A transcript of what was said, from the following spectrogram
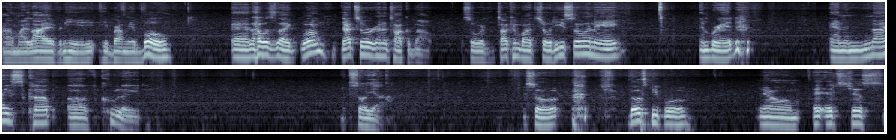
uh, my live, and he he brought me a bowl, and I was like, well, that's what we're gonna talk about. So we're talking about chorizo and egg and bread, and a nice cup of Kool Aid. So yeah so those people you know it, it's just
